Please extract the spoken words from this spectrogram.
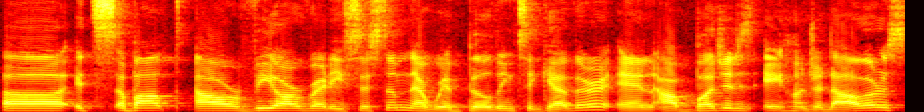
uh, it's about our VR ready system that we're building together, and our budget is $800.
